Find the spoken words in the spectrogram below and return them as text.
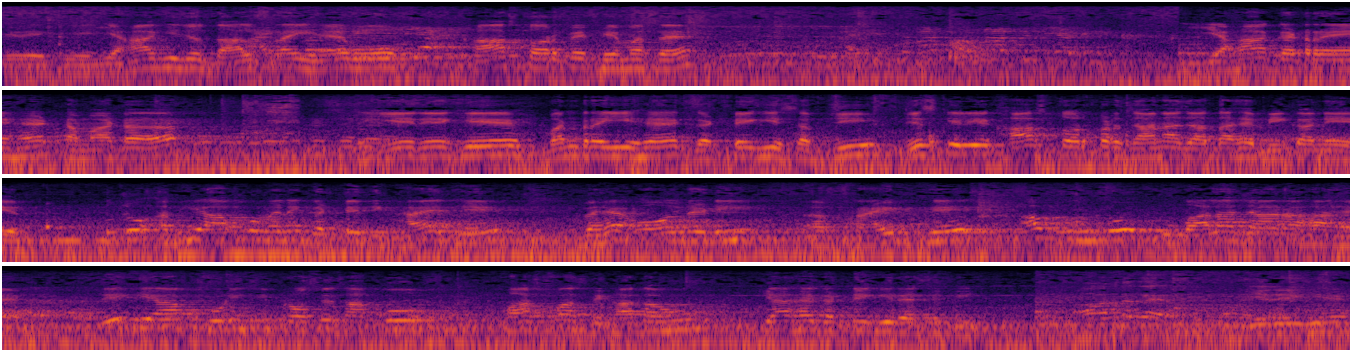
ये देखिए यहाँ की जो दाल फ्राई है वो खास तौर पे फ़ेमस है। यहाँ कट रहे हैं टमाटर। ये देखिए बन रही है गट्टे की सब्ज़ी जिसके लिए खास तौर पर जाना जाता है बीकानेर। तो जो अभी आपको मैंने गट्टे दिखाए थे वह ऑलरेडी फ्राइड थे। अब उनको उबाला जा रहा है। देखिए आप थोड़ी सी प्रोसेस आपको फास्ट फास्ट दिखाता हूँ, क्या है गट्टे की रेसिपी ये देखिए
